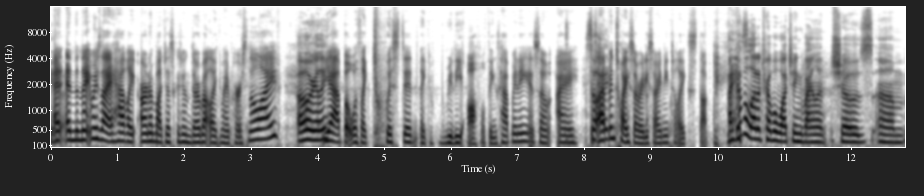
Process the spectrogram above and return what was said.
Yeah. And, and the nightmares that i have like aren't about jessica jones they're about like my personal life Oh, really? yeah but with like twisted like really awful things happening and so i So so I- happened twice already so i need to like stop doing I have a lot of trouble watching violent shows. Um,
